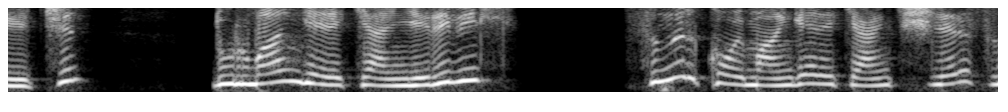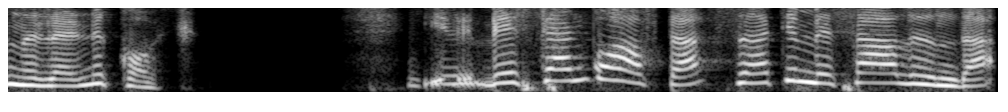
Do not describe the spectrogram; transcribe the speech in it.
için durman gereken yeri bil. Sınır koyman gereken kişilere sınırlarını koy. Ve sen bu hafta sıhhatin ve sağlığında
